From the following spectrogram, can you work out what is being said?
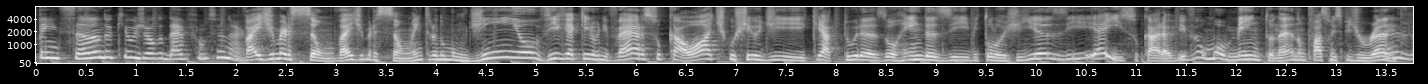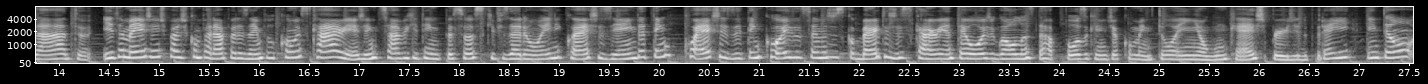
pensando que o jogo deve funcionar. Vai de imersão, vai de imersão. Entra no mundinho, vive aquele universo caótico, cheio de criaturas horrendas e mitologias, e é isso, cara. Vive o momento, né? Não faça um speedrun. Exato. E também a gente pode comparar, por exemplo, com Skyrim. A gente sabe que tem pessoas que fizeram N quests e ainda tem quests e tem coisas sendo descobertas de Skyrim até hoje, igual o lance da raposa que a gente já comentou aí em algum cast perdido por aí. Então,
